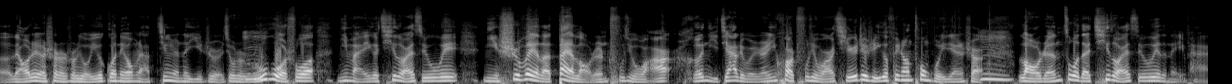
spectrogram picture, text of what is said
呃聊这个事儿的时候，有一个观点我们俩惊人的一致，就是嗯。如果说你买一个七座 SUV，你是为了带老人出去玩儿，和你家里边人一块儿出去玩儿，其实这是一个非常痛苦的一件事儿。嗯老人坐在七座 SUV 的那一排，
